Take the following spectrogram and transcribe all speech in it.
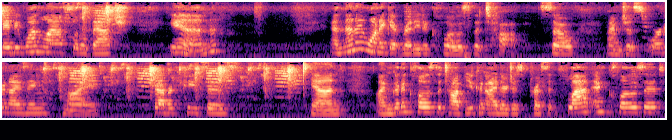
maybe one last little batch in. And then I wanna get ready to close the top. So I'm just organizing my fabric pieces and I'm gonna close the top. You can either just press it flat and close it,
